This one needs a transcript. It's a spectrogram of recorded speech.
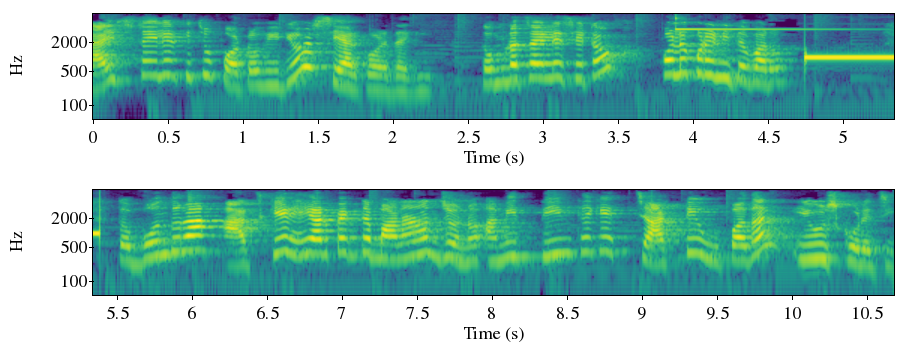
লাইফস্টাইলের কিছু ফটো ভিডিও শেয়ার করে থাকি। তোমরা চাইলে সেটাও ফলো করে নিতে পারো। তো বন্ধুরা, আজকের হেয়ার প্যাকটা বানানোর জন্য আমি তিন থেকে চারটি উপাদান ইউজ করেছি,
